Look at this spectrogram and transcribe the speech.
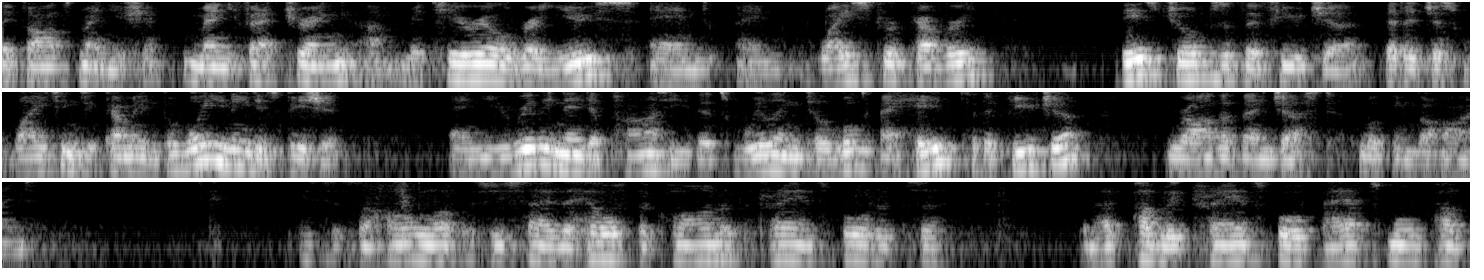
advanced manu manufacturing, um, material reuse, and, and waste recovery. There's jobs of the future that are just waiting to come in. But what you need is vision. And you really need a party that's willing to look ahead to the future rather than just looking behind. Yes, it's a whole lot, as you say, the health, the climate, the transport. It's a you know, public transport, perhaps more pub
